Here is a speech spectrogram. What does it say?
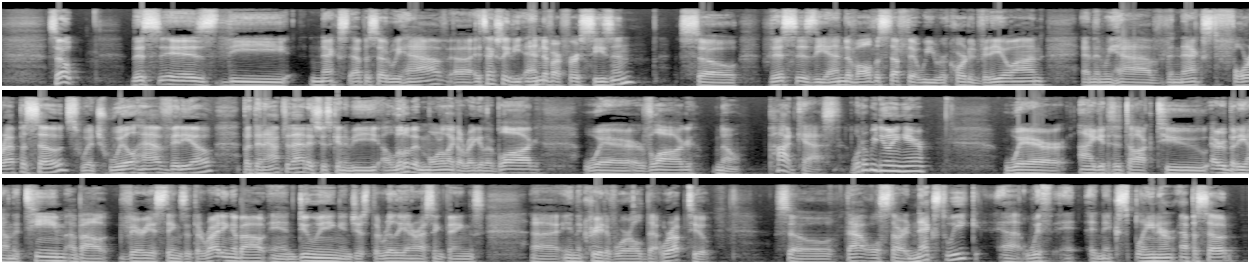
So, this is the next episode we have. Uh, it's actually the end of our first season. So, this is the end of all the stuff that we recorded video on. And then we have the next four episodes, which will have video. But then after that, it's just going to be a little bit more like a regular blog where, vlog, no, podcast. What are we doing here? where I get to talk to everybody on the team about various things that they're writing about and doing, and just the really interesting things uh, in the creative world that we're up to. So that will start next week uh, with an explainer episode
